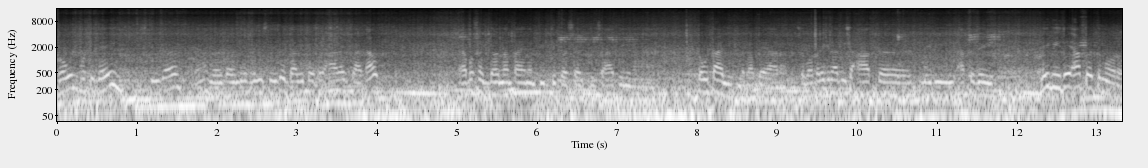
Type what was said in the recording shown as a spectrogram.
goal for today. Sticker. Ayan, meron tayong libre yung sticker. Galing kay Sir Alan. Shout out. Tapos nag-down lang tayo ng 50% dun sa ating uh, total na babayaran. So babalikin natin siya after, maybe after day, maybe day after tomorrow.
